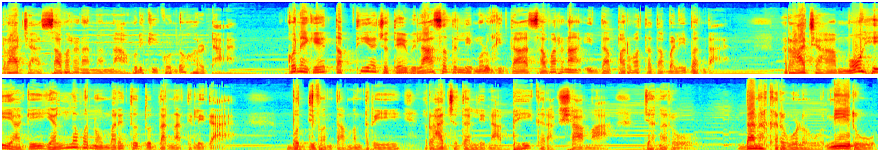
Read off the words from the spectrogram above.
ರಾಜ ಸವರಣನನ್ನ ಹುಡುಕಿಕೊಂಡು ಹೊರಟ. ಕೊನೆಗೆ ತಪ್ತಿಯ ಜೊತೆ ವಿಲಾಸದಲ್ಲಿ ಮುಳುಗಿದ್ದ ಸವರ್ಣ ಇದ್ದ ಪರ್ವತದ ಬಳಿ ಬಂದ. ರಾಜ ಮೋಹಿಯಾಗಿ ಎಲ್ಲವನ್ನೂ ಮರೆತುದನ್ನ ತಿಳಿದ. ಬುದ್ಧಿವಂತ ಮಂತ್ರಿ, ರಾಜ್ಯದಲ್ಲಿನ ಭೀಕರ ಕ್ಷಾಮ, ಜನರು, ದನಕರುಗಳು, ನೀರು,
